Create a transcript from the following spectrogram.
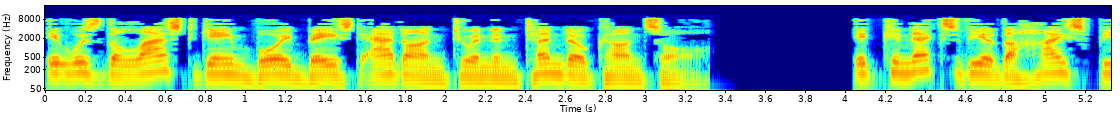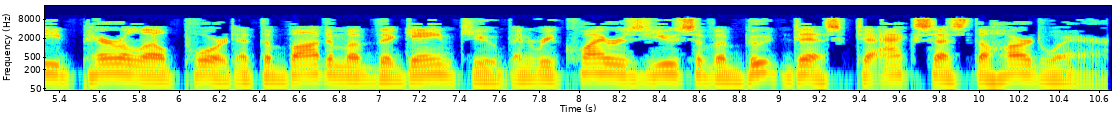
It was the last Game Boy-based add-on to a Nintendo console. It connects via the high-speed parallel port at the bottom of the GameCube and requires use of a boot disk to access the hardware.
